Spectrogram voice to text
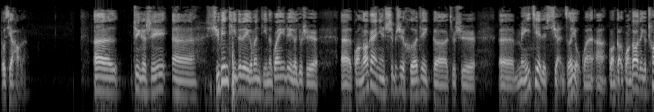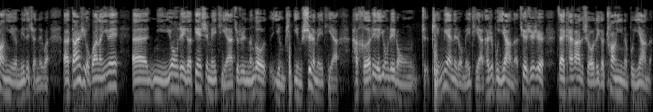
都写好了。呃，这个谁呃徐斌提的这个问题呢？关于这个就是呃广告概念是不是和这个就是。呃，媒介的选择有关啊，广告广告这个创意媒介选择有关，呃，当然是有关了，因为呃，你用这个电视媒体啊，就是能够影影视的媒体啊，还和这个用这种平面那种媒体啊，它是不一样的，确实是在开发的时候这个创意呢不一样的。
